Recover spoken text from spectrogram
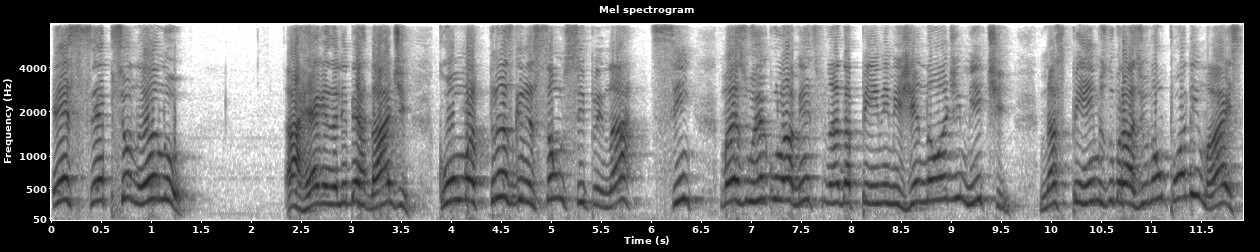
excepcionando a regra da liberdade com uma transgressão disciplinar, sim, mas o regulamento disciplinar da PMMG não admite. Nas PMs do Brasil não podem mais,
